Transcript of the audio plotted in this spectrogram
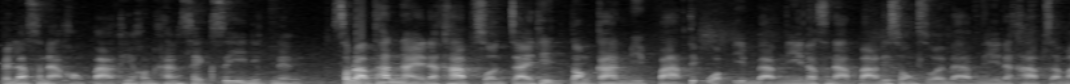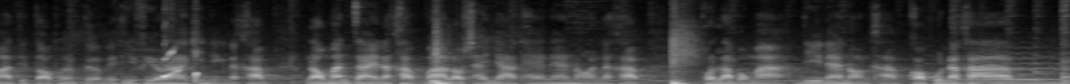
เป็นลักษณะของปากที่ค่อนข้างเซ็กซี่นิดหนึงสำหรับท่านไหนนะครับสนใจที่ต้องการมีปากที่อวบอิ่มแบบนี้ ลักษณะปากที่ทรงสวยแบบนี้นะครับสามารถติดต่อเพิ่มเติมได้ที่ฟิราคลินิกนะครับเรามั่นใจนะครับว่าเราใช้ยาแท้แน่นอนนะครับผลลัพธ์ออกมาดีแน่นอนครับ ขอบคุณนะครับ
